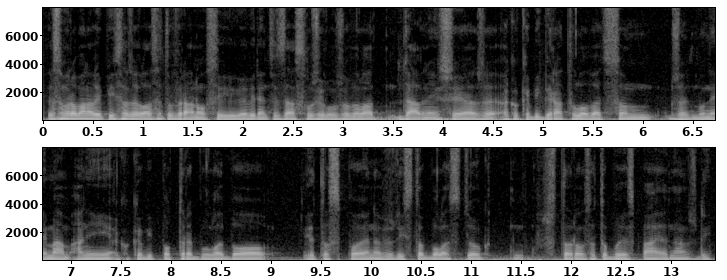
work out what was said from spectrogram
Ja som Romanovi písal, že vlastne tú vranu si evidentne zaslúžil už oveľa dávnejšie a že ako keby gratulovať som, že mu nemám ani ako keby potrebu, lebo je to spojené vždy s tou bolestou, s ktorou sa to bude spájať navždy.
